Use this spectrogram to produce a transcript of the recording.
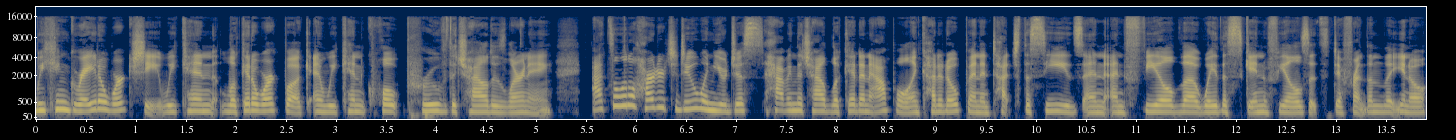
we can grade a worksheet, we can look at a workbook, and we can quote prove the child is learning. That's a little harder to do when you're just having the child look at an apple and cut it open and touch the seeds and and feel the way the skin feels. It's different than the you know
